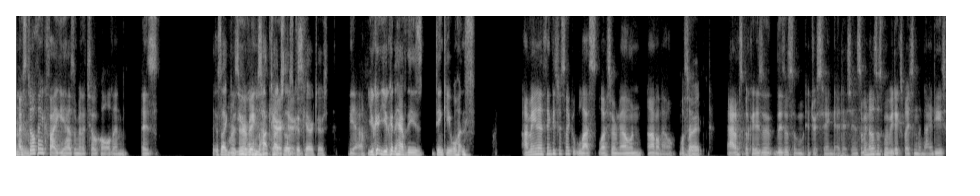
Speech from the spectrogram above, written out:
I hmm. still think Feige has him in a chokehold and is It's like you will not touch those good characters. Yeah. You can you could have these dinky ones. I mean, I think it's just like less lesser known. I don't know. We'll see. Right. Adams. Okay, these are these are some interesting additions. So we know this movie takes place in the 90s.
